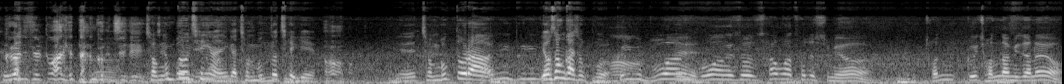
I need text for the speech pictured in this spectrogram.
그런 짓을 또 하겠다는 거지. 전북도 책임 아니니까 전북도 책임. 어. 예, 전북도랑 아니, 그리고, 여성가족부. 그리고 무안 네. 공항에서 사고가 터졌으면 전, 그 전남이잖아요.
